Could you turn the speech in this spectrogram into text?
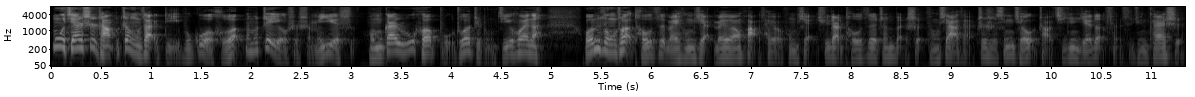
目前市场正在底部过河，那么这又是什么意思？我们该如何捕捉这种机会呢？我们总说投资没风险，没文化才有风险。学点投资真本事，从下载知识星球找齐俊杰的粉丝群开始。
